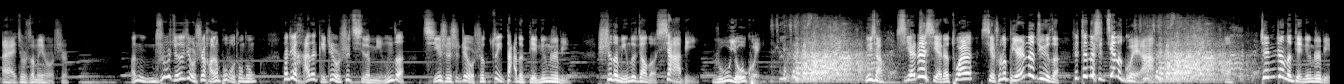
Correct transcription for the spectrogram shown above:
哎，就是这么一首诗。啊，你你是不是觉得这首诗好像普普通通？但这孩子给这首诗起的名字，其实是这首诗最大的点睛之笔。诗的名字叫做“下笔如有鬼”。你想写着写着，突然写出了别人的句子，这真的是见了鬼啊！啊，真正的点睛之笔。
